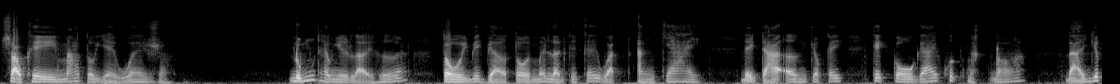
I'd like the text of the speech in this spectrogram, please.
Sau khi má tôi về quê rồi, đúng theo như lời hứa, tôi với vợ tôi mới lên cái kế hoạch ăn chay để trả ơn cho cái, cái cô gái khuất mặt đó đã giúp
